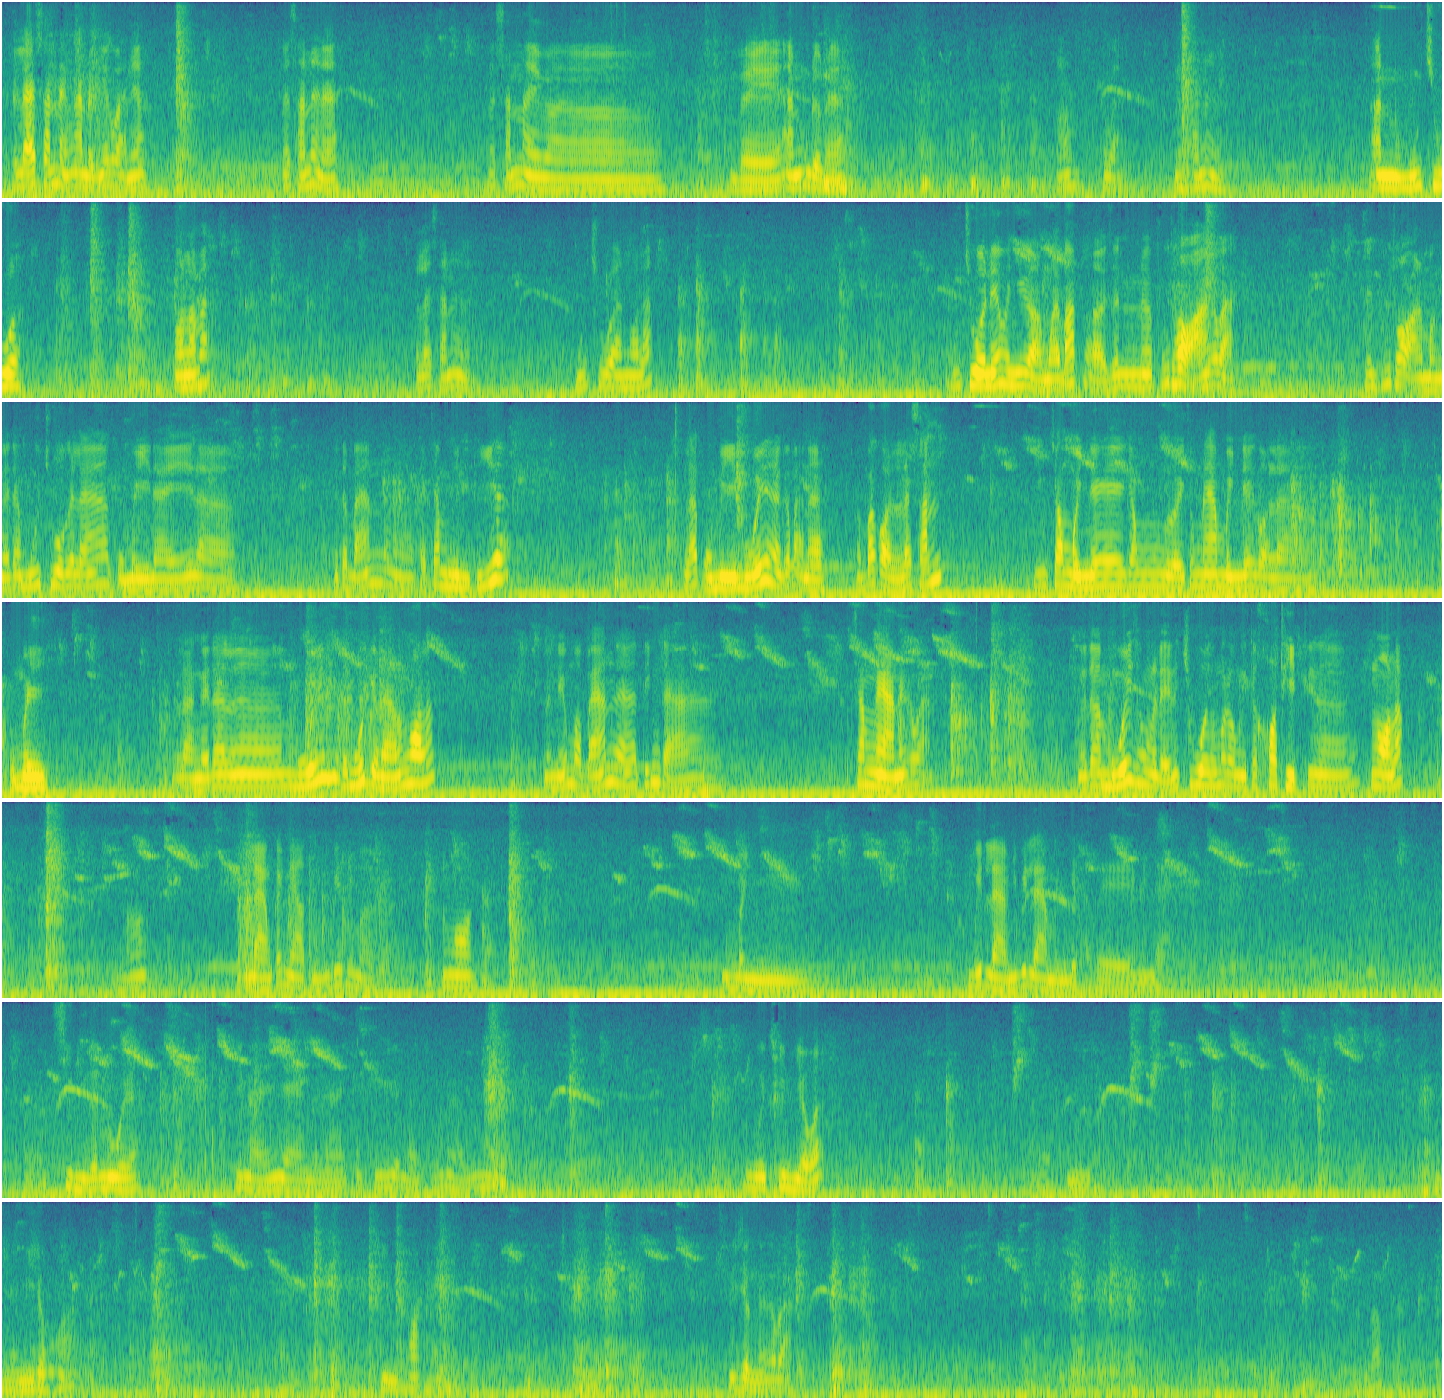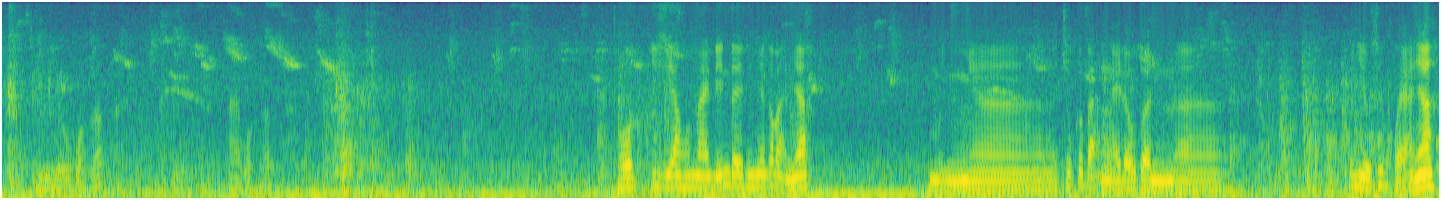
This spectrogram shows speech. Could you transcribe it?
Cái lá sắn này cũng ăn được nha các bạn nhé. Lá sắn này nè lá sắn này mà về ăn cũng được nè đó các bạn lá sắn này ăn muối chua. Ngon lắm á. Lá sắn này, này. Muối chua ăn ngon lắm. Muối chua nếu mà như ở ngoài bắc ở dân phú thọ á các bạn. Dân phú thọ mà người ta muối chua cái lá của mì này là người ta bán à, cả trăm nghìn ký á. Lá của mì muối này các bạn này bác gọi là lá sắn. Nhưng trong mình đây trong người trong nam mình đây gọi là củ mì. Là người ta ờ, muối, người ta muối kiểu nào nó ngon lắm. Là nếu mà bán ra tính cả trăm ngàn đấy các bạn. Người ta muối xong rồi để nó chua, xong bắt đầu người ta kho thịt thì ngon lắm. Đó. Người ta làm cách nào thì mình biết nhưng mà nó ngon. Mình không biết làm, nhưng biết làm mình bẻ về, mình làm Đấy, chim người ta nuôi á. Trên này nhà người này có kia này chú nào cũng nuôi. Nuôi chim nhiều á. Mì đây. Là mì đỏ. Đấy. chim hoa này, hay. Rừng đó các bạn. Gốc chim nhiều quả gốc à? Hai quả gốc thôi video hôm nay đến đây thôi nhé các bạn nhé. Mình uh, chúc các bạn ngày đầu tuần uh, có nhiều sức khỏe nhá.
